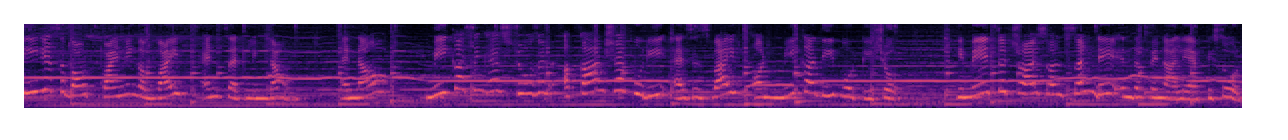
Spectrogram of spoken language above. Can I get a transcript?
serious about finding a wife and settling down. And now, Mika Singh has chosen Akanksha Puri as his wife on Mika Di Vohti show. He made the choice on Sunday in the finale episode,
